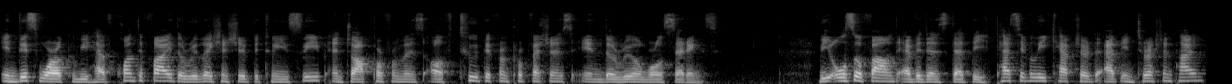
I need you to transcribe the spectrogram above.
in this work we have quantified the relationship between sleep and job performance of two different professions in the real-world settings. We also found evidence that the passively captured app interaction time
